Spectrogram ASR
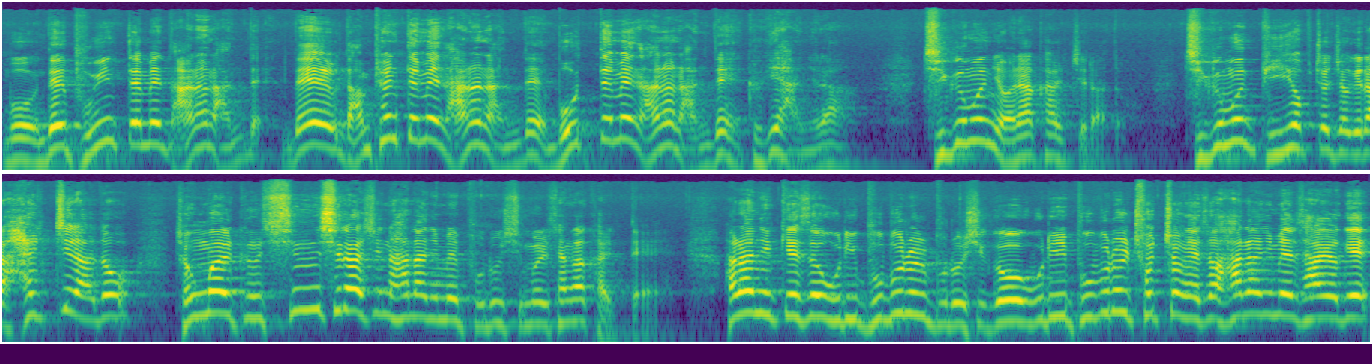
뭐 내 부인 때문에 나는 안 돼. 내 남편 때문에 나는 안 돼. 뭐 때문에 나는 안 돼. 그게 아니라 지금은 연약할지라도 지금은 비협조적이라 할지라도 정말 그 신실하신 하나님의 부르심을 생각할 때 하나님께서 우리 부부를 부르시고 우리 부부를 초청해서 하나님의 사역에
